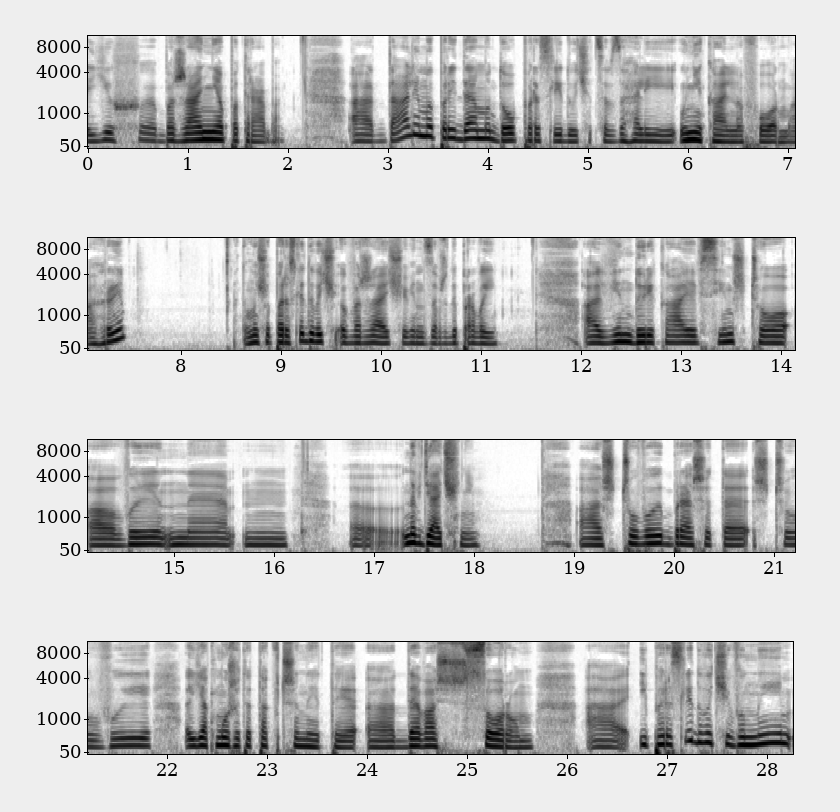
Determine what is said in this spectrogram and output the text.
їх бажання, потреби. А далі ми перейдемо до переслідувача. Це взагалі унікальна форма гри, тому що переслідувач вважає, що він завжди правий. А він дорікає всім, що ви не, е, невдячні що ви брешете, що ви як можете так вчинити, е, де ваш сором. І переслідувачі вони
